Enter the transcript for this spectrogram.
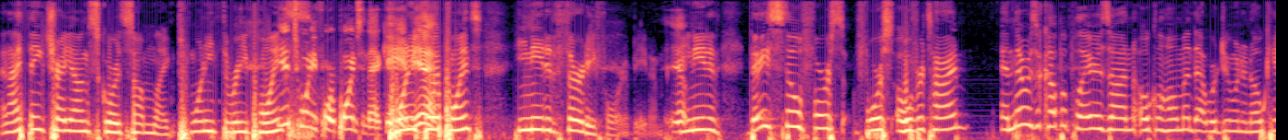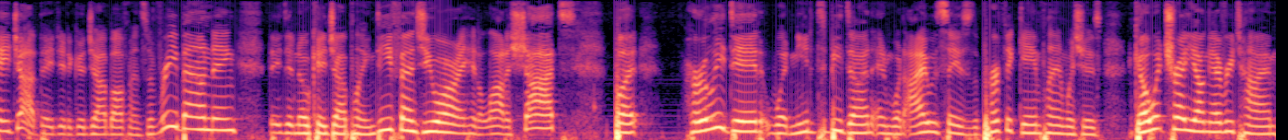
and I think Trae Young scored something like 23 points. He had 24 points in that game. 24 yeah. points. He needed 34 to beat him. Yep. He needed. They still force force overtime, and there was a couple players on Oklahoma that were doing an okay job. They did a good job offensive rebounding. They did an okay job playing defense. URI hit a lot of shots, but Hurley did what needed to be done and what I would say is the perfect game plan, which is go at Trae Young every time.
